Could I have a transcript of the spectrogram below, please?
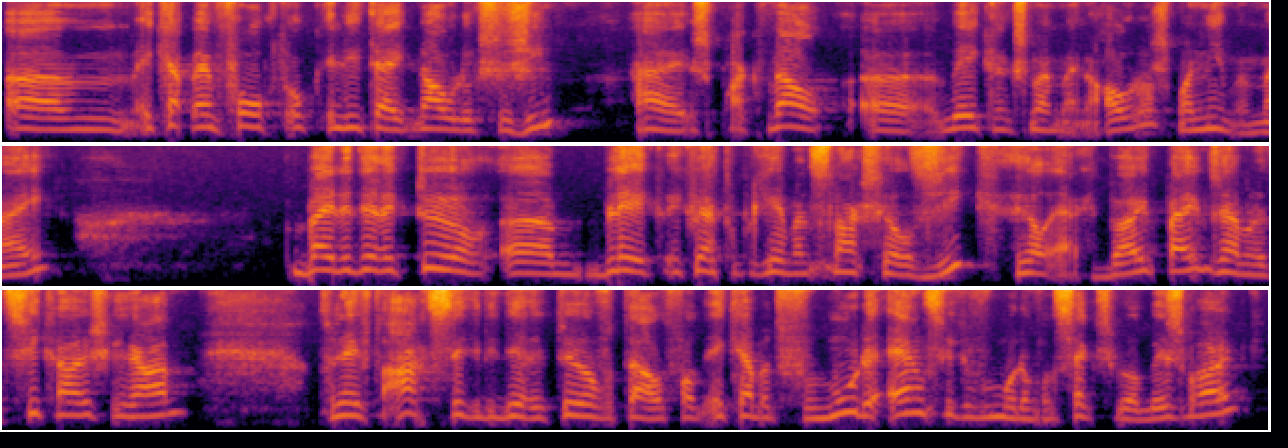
Um, ik heb mijn voogd ook in die tijd nauwelijks gezien. Hij sprak wel uh, wekelijks met mijn ouders, maar niet met mij. Bij de directeur uh, bleek, ik werd op een gegeven moment s'nachts heel ziek, heel erg buikpijn. Ze hebben naar het ziekenhuis gegaan. Toen heeft de arts tegen die directeur verteld van ik heb het vermoeden, ernstige vermoeden van seksueel misbruik.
